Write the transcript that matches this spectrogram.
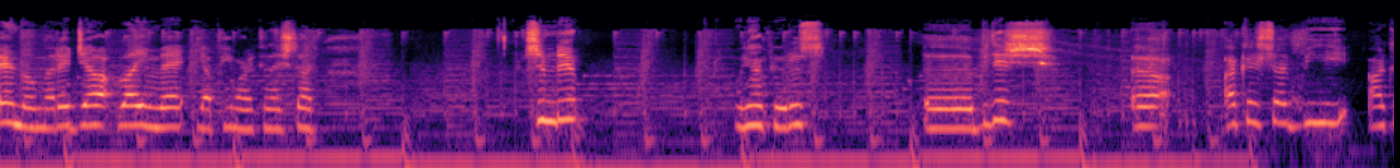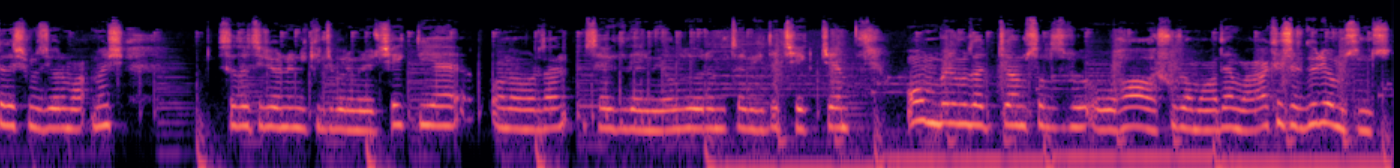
Ben de onları cevaplayayım ve yapayım arkadaşlar. Şimdi bunu yapıyoruz. Ee, bir de e, arkadaşlar bir arkadaşımız yorum atmış. Sıla Trion'un ikinci bölümünü çek diye ona oradan sevgilerimi yolluyorum. Tabii ki de çekeceğim. 10 bölüm uzatacağım Sıla Trio. Oha şurada maden var. Arkadaşlar görüyor musunuz?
